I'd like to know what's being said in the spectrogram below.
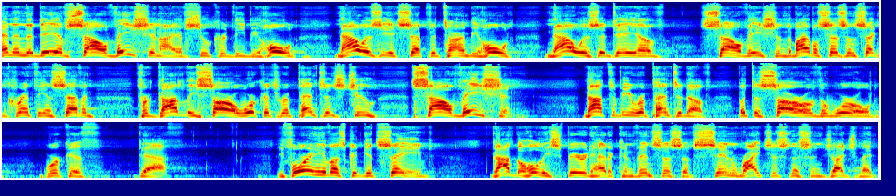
and in the day of salvation I have succored thee. Behold, now is the accepted time. Behold, now is the day of salvation. The Bible says in Second Corinthians 7, for godly sorrow worketh repentance to salvation, not to be repented of, but the sorrow of the world worketh death. Before any of us could get saved, God the Holy Spirit had to convince us of sin, righteousness, and judgment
